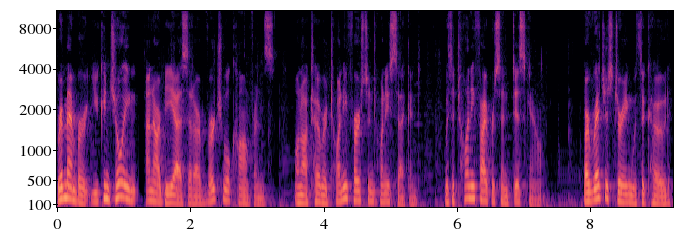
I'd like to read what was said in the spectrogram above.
Remember, you can join NRBS at our virtual conference on October 21st and 22nd with a 25% discount by registering with the code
